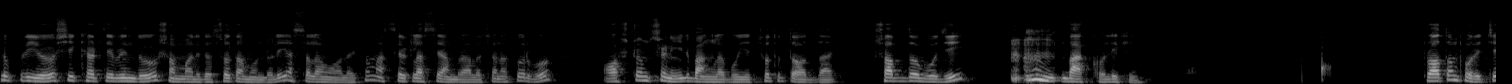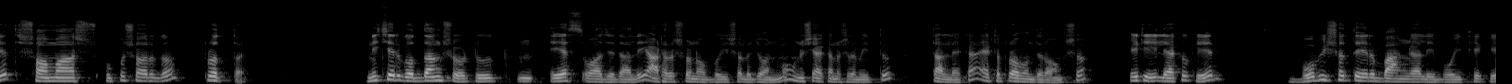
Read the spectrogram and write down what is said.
সুপ্রিয় শিক্ষার্থীবৃন্দ সম্মানিত শ্রোতা মণ্ডলী আসসালামু আলাইকুম। আজকের ক্লাসে আমরা আলোচনা করব অষ্টম শ্রেণির বাংলা বইয়ের চতুর্থ অধ্যায় শব্দ বুঝি বাক্য লিখি। প্রথম পরিচ্ছেদ সমাস উপসর্গ প্রত্যয়। নিচের গদ্যাংশটুক উম, এস ওয়াজেদ আলী আঠারোশো নব্বই সালে জন্ম উনিশশো একান্ন সালে মৃত্যু। তার লেখা একটা প্রবন্ধের অংশ। এটি লেখকের ভবিষ্যতের বাঙালি বই থেকে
